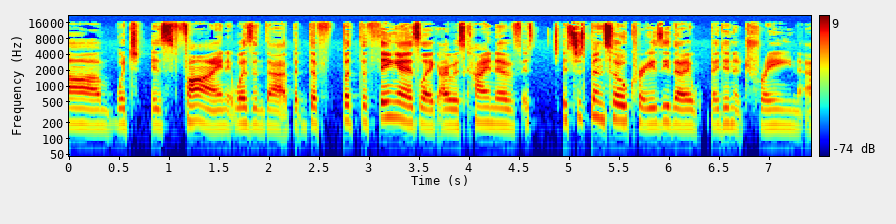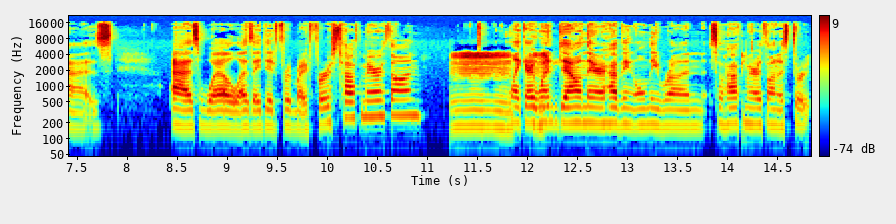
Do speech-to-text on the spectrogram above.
Um, which is fine. It wasn't that, but the but the thing is, like, I was kind of it's, it's just been so crazy that I I didn't train as as well as I did for my first half marathon. Mm-hmm. Like I went down there having only run so half marathon is thir-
